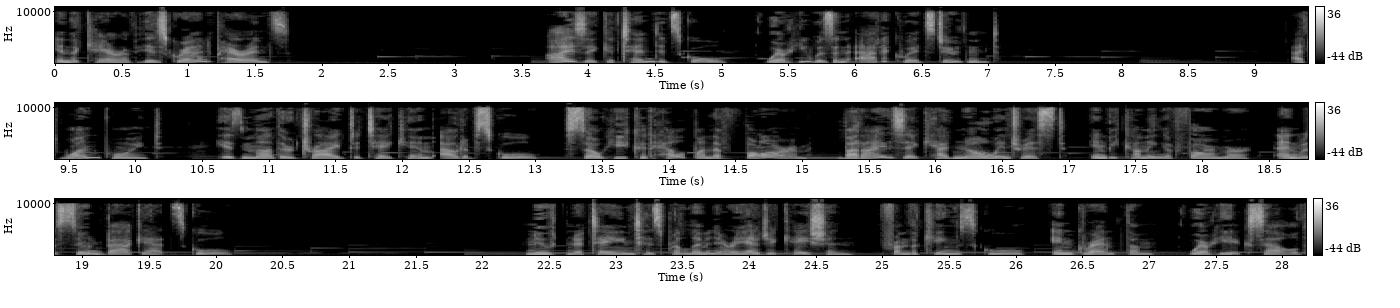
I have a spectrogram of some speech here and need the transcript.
in the care of his grandparents. Isaac attended school, where he was an adequate student. At one point, his mother tried to take him out of school so he could help on the farm, but Isaac had no interest in becoming a farmer and was soon back at school. Newton attained his preliminary education from the King's School in Grantham, where he excelled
